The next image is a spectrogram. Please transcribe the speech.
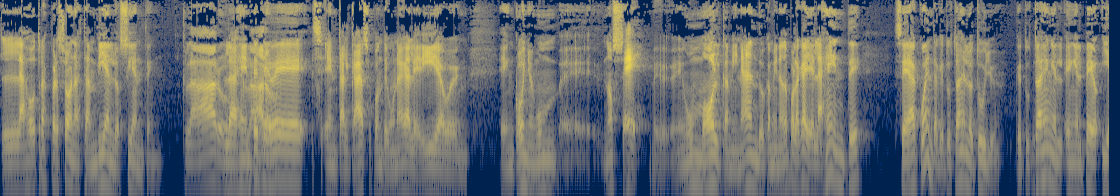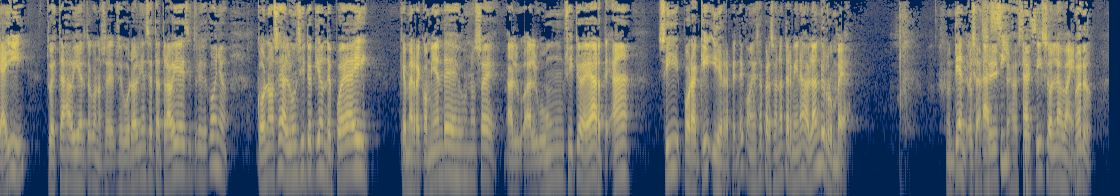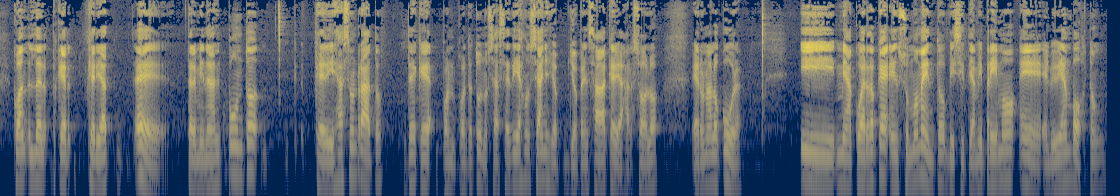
las otras personas también lo sienten. claro La gente claro. te ve, en tal caso, ponte en una galería o en, en coño, en un, eh, no sé, eh, en un mall caminando, caminando por la calle. La gente se da cuenta que tú estás en lo tuyo, que tú estás en el, en el peo. Y ahí tú estás abierto a conocer. Seguro alguien se te atraviesa y tú dices, coño, ¿conoces algún sitio aquí donde pueda ir? Que me recomiendes, no sé, al- algún sitio de arte. Ah, sí, por aquí. Y de repente con esa persona terminas hablando y rumbeas. ¿Entiendes? O sea, así, así, es así, así. son las vainas. Bueno, cuando, del- que- quería eh, terminar el punto que dije hace un rato de que, pon- ponte tú, no sé, hace 10, 11 años yo, yo pensaba que viajar solo era una locura. Y me acuerdo que en su momento visité a mi primo, eh, él vivía en Boston,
